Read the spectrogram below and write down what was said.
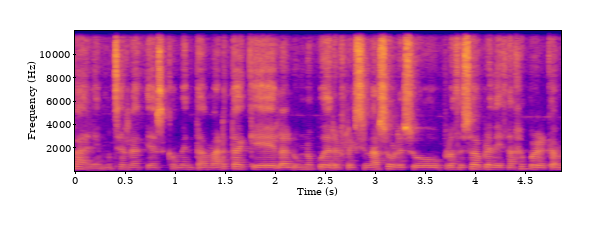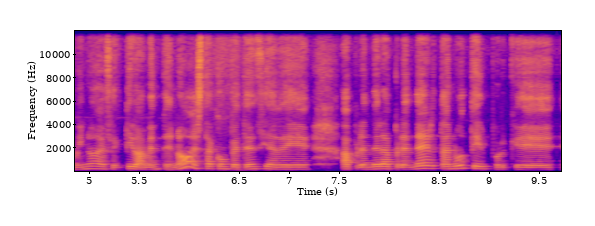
Vale, muchas gracias. Comenta Marta que el alumno puede reflexionar sobre su proceso de aprendizaje por el camino, efectivamente, ¿no? Esta competencia de aprender a aprender tan útil porque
